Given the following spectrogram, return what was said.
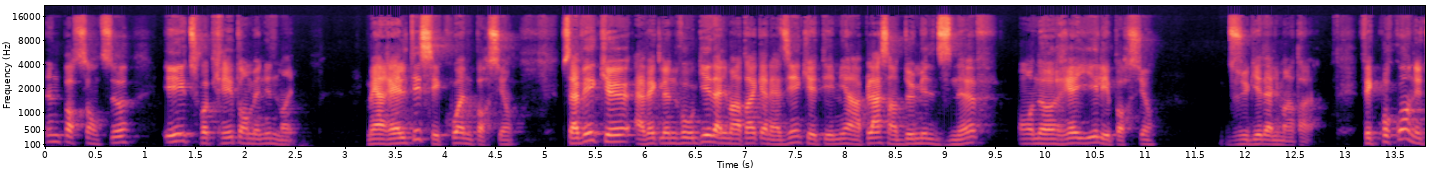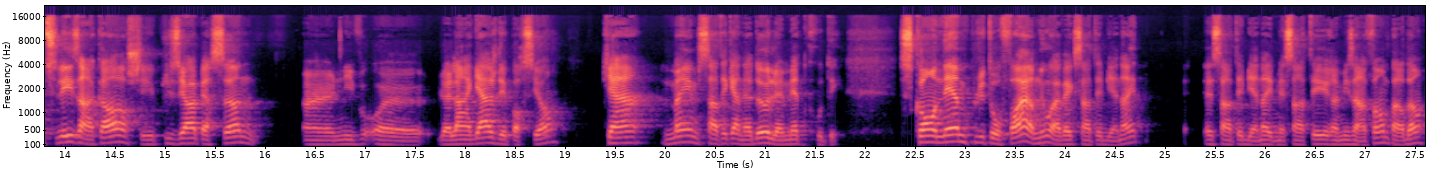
une portion de ça, et tu vas créer ton menu de même. Mais en réalité, c'est quoi une portion? Vous savez qu'avec le nouveau guide alimentaire canadien qui a été mis en place en 2019, on a rayé les portions du guide alimentaire. Fait que pourquoi on utilise encore chez plusieurs personnes euh, le langage des portions quand même Santé Canada le met de côté? Ce qu'on aime plutôt faire, nous, avec Santé Bien-être, euh, Santé Bien-être, mais Santé Remise en forme, pardon,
